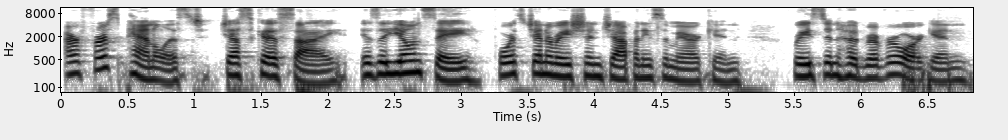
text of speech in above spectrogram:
Our first panelist, Jessica Asai, is a Yonsei, fourth generation Japanese American, raised in Hood River, Oregon,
